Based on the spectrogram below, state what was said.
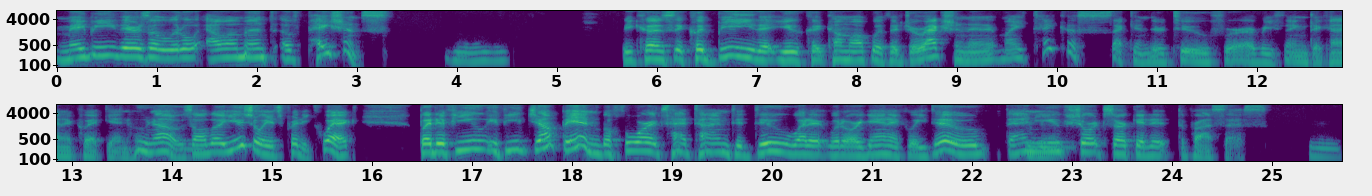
maybe there's a little element of patience Mm. because it could be that you could come up with a direction and it might take a second or two for everything to kind of click in who knows Mhm. although usually it's pretty quick but if you if you jump in before it's had time to do what it would organically do then Mhm. you've short circuited the process Mm.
